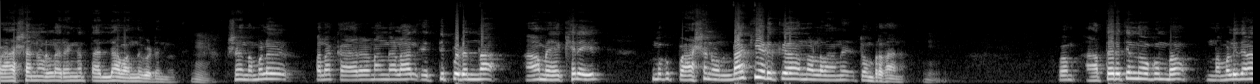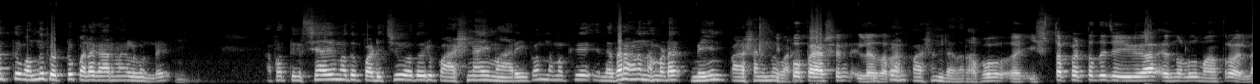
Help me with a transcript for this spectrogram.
പാഷനുള്ള രംഗത്തല്ല വന്നു വിടുന്നത് പക്ഷെ നമ്മൾ പല കാരണങ്ങളാൽ എത്തിപ്പെടുന്ന ആ മേഖലയിൽ നമുക്ക് പാഷൻ ഉണ്ടാക്കിയെടുക്കുക എന്നുള്ളതാണ് ഏറ്റവും പ്രധാനം. അപ്പം അത്തരത്തിൽ നോക്കുമ്പോൾ നമ്മൾ ഇതിനകത്ത് വന്നു പെട്ടു പല കാരണങ്ങൾ കൊണ്ട്. അപ്പോൾ തീർച്ചയായും അത് പഠിച്ചു അതൊരു പാഷനായി മാറി. ഇപ്പം നമുക്ക് ലെതറാണ് നമ്മുടെ മെയിൻ പാഷൻ എന്ന് പറയുന്നത് പാഷൻ അപ്പോൾ ഇഷ്ടപ്പെട്ടത് ചെയ്യുക എന്നുള്ളത് മാത്രമല്ല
